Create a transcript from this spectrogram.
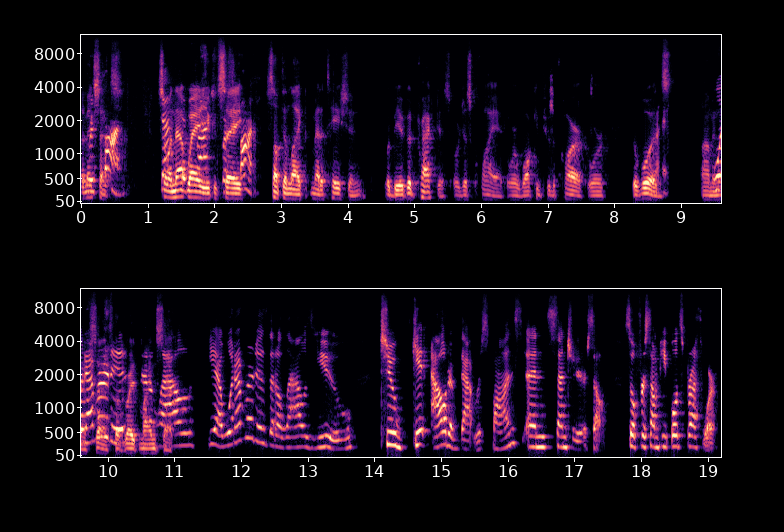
That makes response sense. So in that way, you could say response. something like meditation would be a good practice, or just quiet, or walking through the park or the woods. Um, whatever it sense, the right that mindset. allows yeah whatever it is that allows you to get out of that response and center yourself so for some people it's breath work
